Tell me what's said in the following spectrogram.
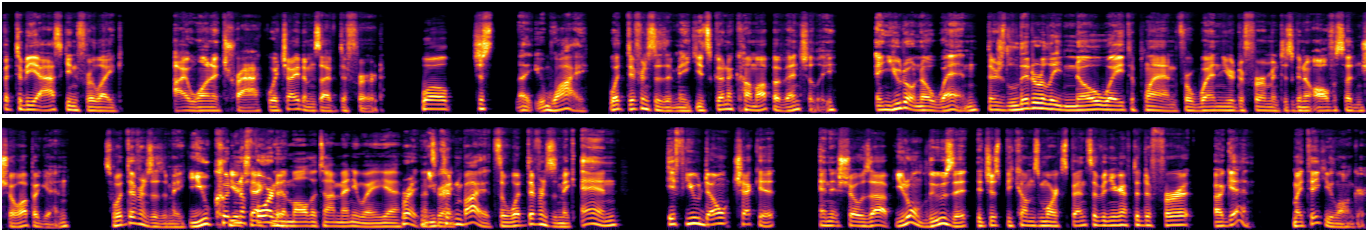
But to be asking for like, I want to track which items I've deferred. Well, just like, why? What difference does it make? It's going to come up eventually. And you don't know when. There's literally no way to plan for when your deferment is going to all of a sudden show up again. So what difference does it make? You couldn't You're afford it. them all the time anyway. Yeah, Right. You couldn't buy it. So what difference does it make? And if you don't check it and it shows up, you don't lose it. It just becomes more expensive and you're gonna have to defer it again. Might take you longer.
